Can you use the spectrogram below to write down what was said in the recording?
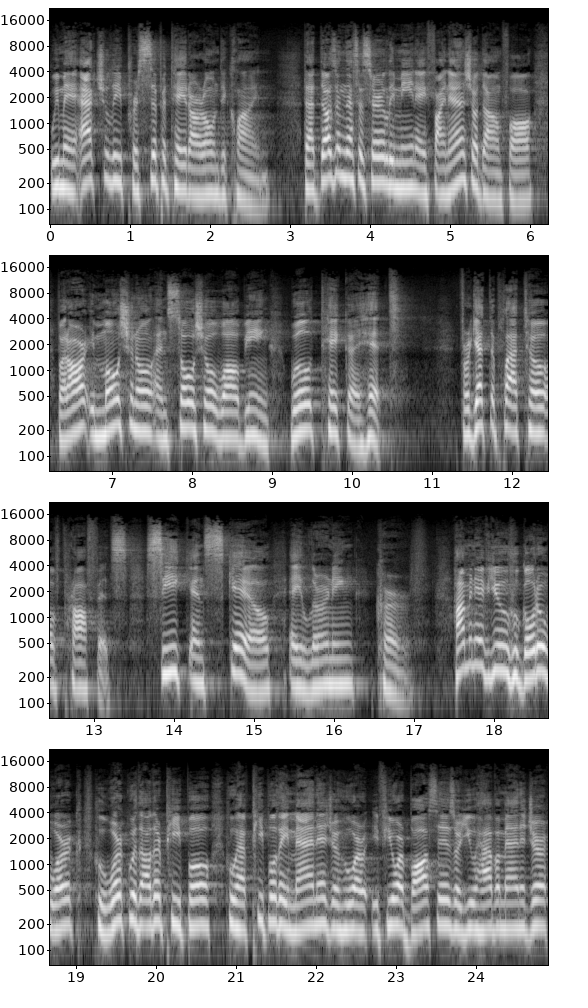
we may actually precipitate our own decline. That doesn't necessarily mean a financial downfall, but our emotional and social well being will take a hit. Forget the plateau of profits. Seek and scale a learning curve. How many of you who go to work, who work with other people, who have people they manage, or who are, if you are bosses or you have a manager,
